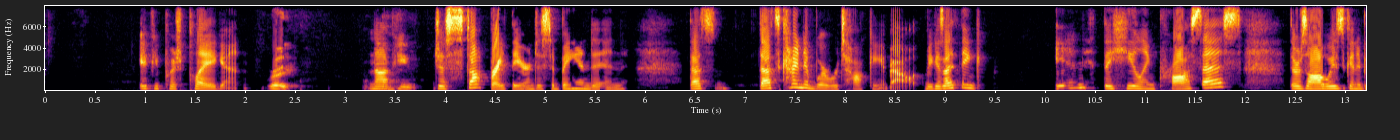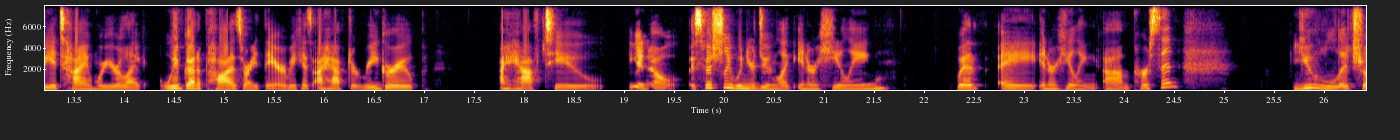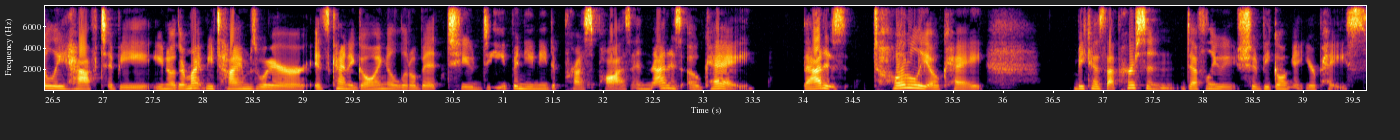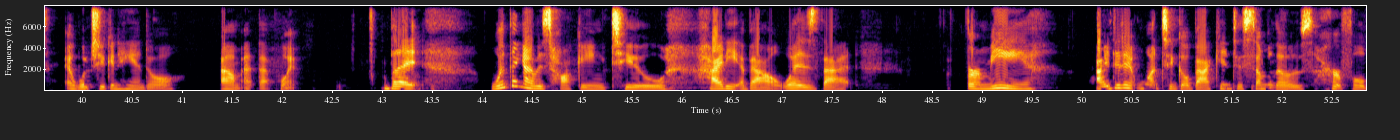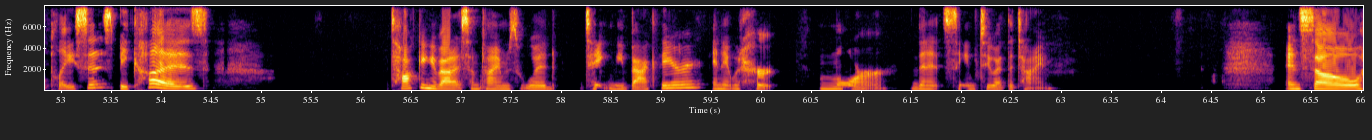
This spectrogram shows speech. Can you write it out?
if you push play again. Right. Now, if you just stop right there and just abandon, that's that's kind of where we're talking about because I think in the healing process, there's always going to be a time where you're like, we've got to pause right there because I have to regroup I have to, you know, especially when you're doing like inner healing with a inner healing um, person, you literally have to be, you know, there might be times where it's kind of going a little bit too deep and you need to press pause, and that is okay. That is totally okay because that person definitely should be going at your pace and what you can handle um, at that point. But one thing I was talking to Heidi about was that for me, I didn't want to go back into some of those hurtful places because talking about it sometimes would take me back there and it would hurt more than it seemed to at the time. And so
